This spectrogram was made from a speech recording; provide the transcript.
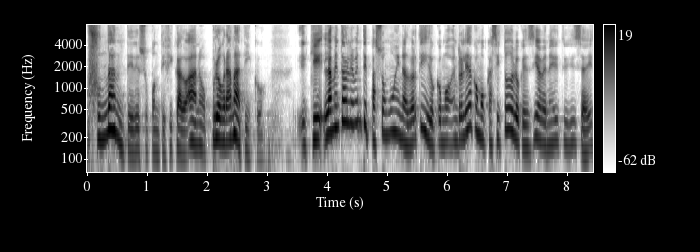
fundante de su pontificado, ah, no, programático, que lamentablemente pasó muy inadvertido, como en realidad como casi todo lo que decía Benedicto XVI,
